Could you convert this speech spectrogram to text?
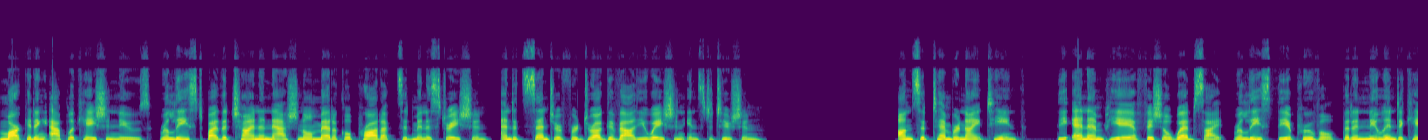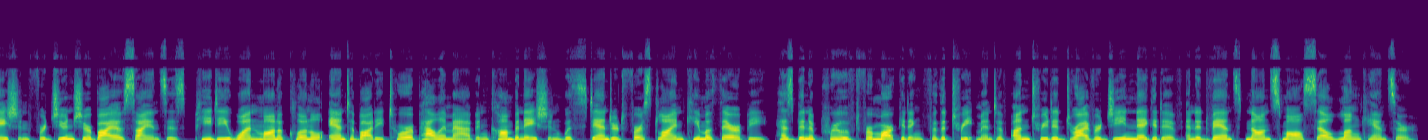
Marketing application news released by the China National Medical Products Administration and its Center for Drug Evaluation Institution. On September 19, the NMPA official website released the approval that a new indication for Junshi Biosciences PD-1 monoclonal antibody toripalimab in combination with standard first-line chemotherapy has been approved for marketing for the treatment of untreated driver gene negative and advanced non-small cell lung cancer.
